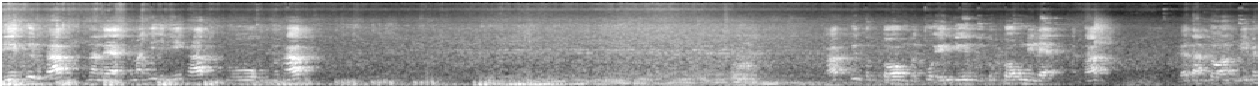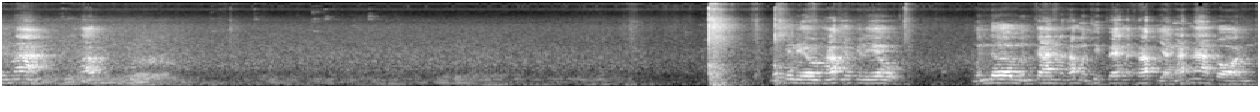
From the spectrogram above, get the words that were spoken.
ดีขึ้นครับ นั่นแหละ มาธิอย่างนี้ครับ ถูกนะครับครับขึ้นตรงๆเหมือนตัวเองยืนอยู่ตรงๆนี่แหละนะครับ แล้วดันตัวนี้ไปข้างหน้านะครับ กให้เร็วครับ ยกให้เร็ว เหมือนเดิมเหมือนกันนะครับ เหมือนที่แฟกนะครับ อย่างัดหน้าก่อน แข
